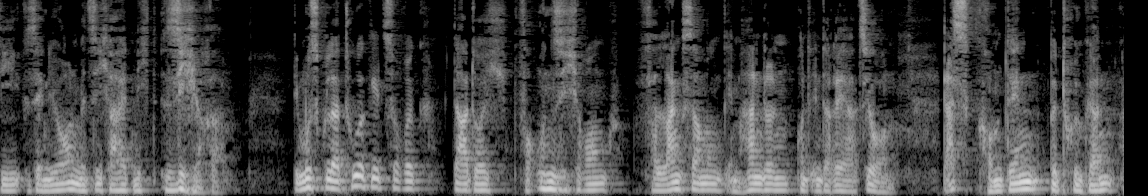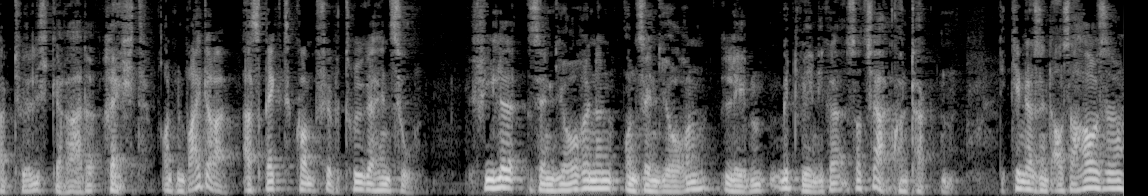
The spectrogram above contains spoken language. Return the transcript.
die Senioren mit Sicherheit nicht sicherer. Die Muskulatur geht zurück, dadurch Verunsicherung, Verlangsamung im Handeln und in der Reaktion. Das kommt den Betrügern natürlich gerade recht. Und ein weiterer Aspekt kommt für Betrüger hinzu. Viele Seniorinnen und Senioren leben mit weniger Sozialkontakten. Die Kinder sind außer Hause,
